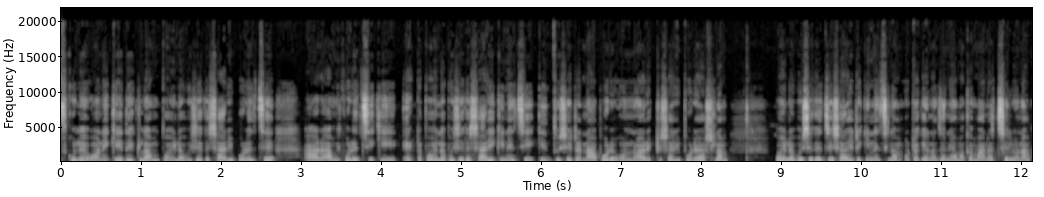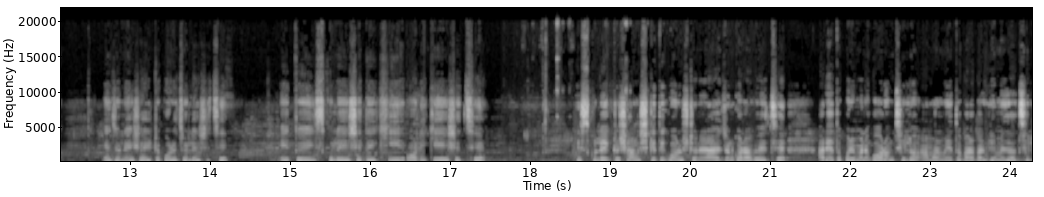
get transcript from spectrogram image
স্কুলে অনেকেই দেখলাম পয়লা বৈশাখে শাড়ি পরেছে। আর আমি করেছি কি, একটা পয়লা বৈশাখে শাড়ি কিনেছি, কিন্তু সেটা না পরে অন্য আরেকটা শাড়ি পরে আসলাম। পয়লা বৈশাখের যে শাড়িটা কিনেছিলাম, ওটা কেন জানি আমাকে মানাচ্ছিল না। এই জন্য এই শাড়িটা পরে চলে এসেছি। এই তো স্কুলে এসে দেখি অনেকেই এসেছে। স্কুলে একটু সাংস্কৃতিক অনুষ্ঠানের আয়োজন করা হয়েছে। আর এত পরিমাণে গরম ছিল, আমার মেয়ে তো বারবার ঘেমে যাচ্ছিল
